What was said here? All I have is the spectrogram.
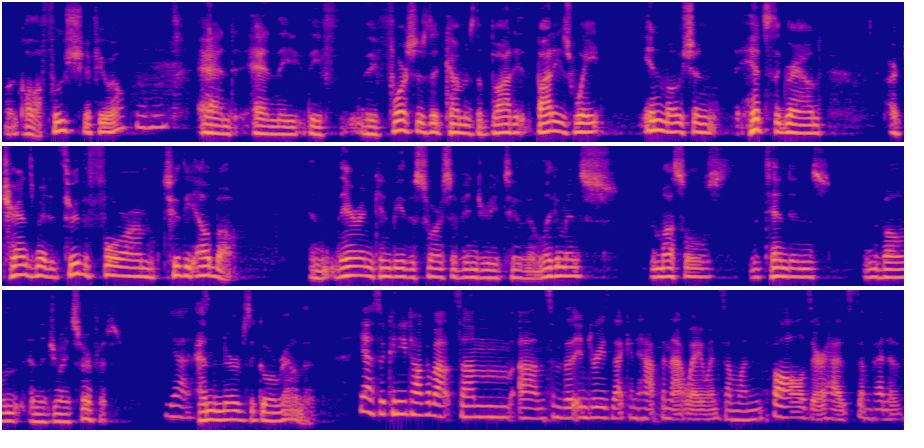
what we call a FOOSH, if you will, mm-hmm. and and the the the forces that come as the body body's weight in motion hits the ground are transmitted through the forearm to the elbow, and therein can be the source of injury to the ligaments, the muscles, the tendons, the bone, and the joint surface. Yes, and the nerves that go around it. Yeah. So, can you talk about some um, some of the injuries that can happen that way when someone falls or has some kind of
